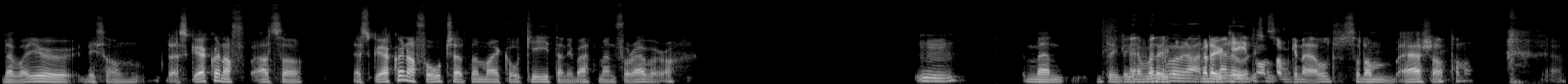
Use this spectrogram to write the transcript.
Det var ju liksom, det skulle jag kunna, alltså, det skulle jag kunna fortsätta med Michael Keaton i Batman Forever. Mm. Men tydligen Men- var det, men det var ju- det ju men var Keaton liksom- som gnällde så de ersatte honom. Ja,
